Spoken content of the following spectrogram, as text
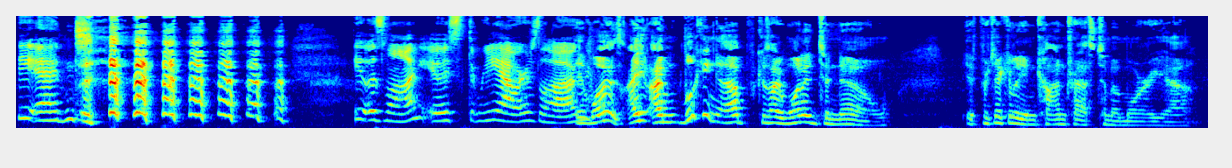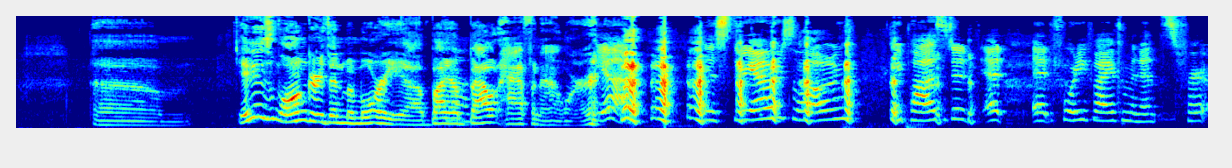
The end. it was long. It was three hours long. It was. I, I'm looking up because I wanted to know, if particularly in contrast to Memoria. Um, it is longer than Memoria by Oh. about half an hour. Yeah. it's three hours long. We paused it at, at 45 minutes for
